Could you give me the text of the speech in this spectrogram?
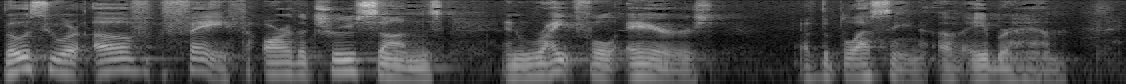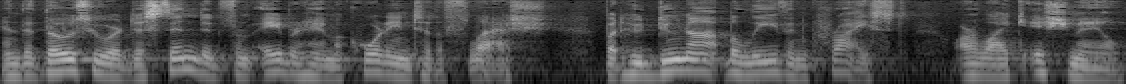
those who are of faith, are the true sons and rightful heirs of the blessing of Abraham, and that those who are descended from Abraham according to the flesh, but who do not believe in Christ, are like Ishmael.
